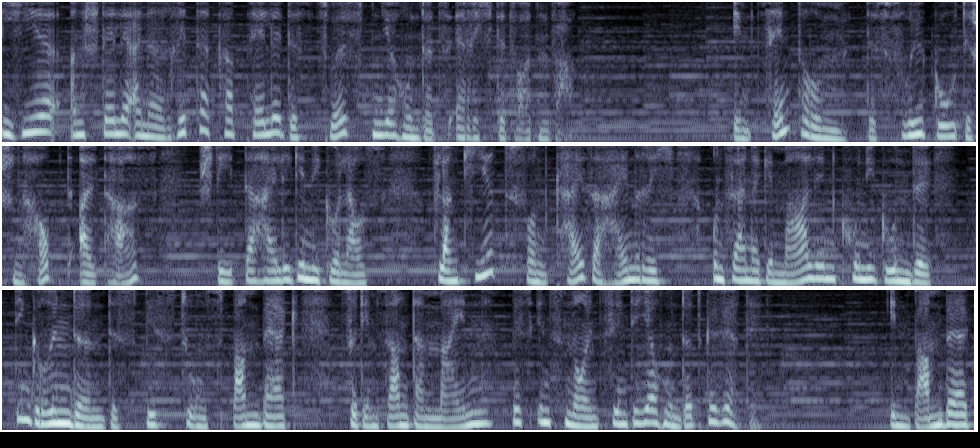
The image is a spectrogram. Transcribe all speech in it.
die hier anstelle einer Ritterkapelle des 12. Jahrhunderts errichtet worden war. Im Zentrum des frühgotischen Hauptaltars steht der heilige Nikolaus, flankiert von Kaiser Heinrich und seiner Gemahlin Kunigunde, den Gründern des Bistums Bamberg, zu dem Sand am Main bis ins 19. Jahrhundert gehörte. In Bamberg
